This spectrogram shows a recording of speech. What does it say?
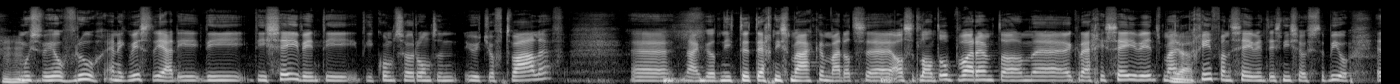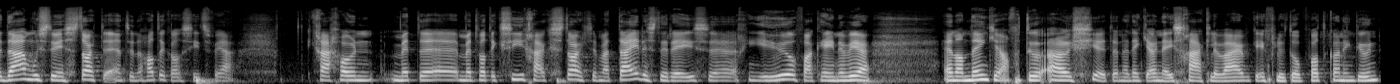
Mhm. moesten we heel vroeg. En ik wist, ja, die, die, die zeewind die, die komt zo rond een uurtje of twaalf. Eh, nou, ik wil het niet te technisch maken, maar dat is, eh, als het land opwarmt, dan eh, krijg je zeewind. Maar Ja. het begin van de zeewind is niet zo stabiel. En daar moesten we in starten. En toen had ik al zoiets van, ja, ik ga gewoon met, eh, met wat ik zie, ga ik starten. Maar tijdens de race ging je heel vaak heen en weer. En dan denk je af en toe, oh shit. En dan denk je, oh nee, schakelen, waar heb ik invloed op? Wat kan ik doen?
